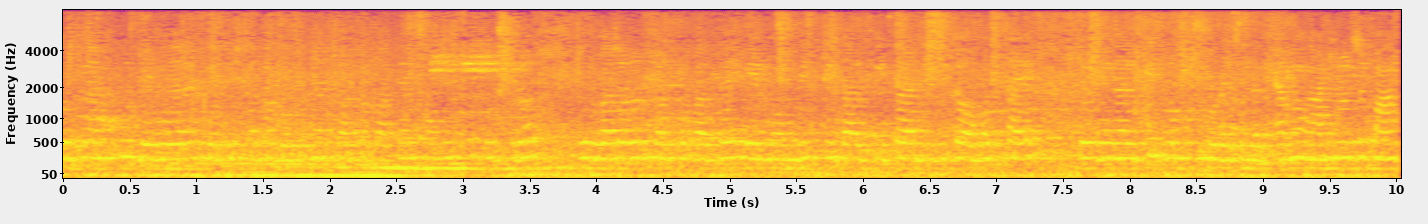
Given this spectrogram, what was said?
বলছেন প্রতিষ্ঠাতা গোপীনাথ চট্টোপাধ্যায় সমস্ত পুত্র দুর্গাচরণ চট্টোপাধ্যায় এই মন্দিরটি তার পিতার জীবিত অবস্থায় গ্রহণ করেছিলেন এবং আঠারোশো পাঁচ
